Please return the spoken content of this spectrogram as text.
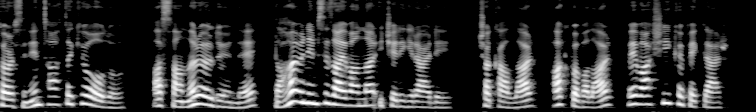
Cersei'nin tahtaki oğlu. Aslanlar öldüğünde daha önemsiz hayvanlar içeri girerdi. Çakallar, akbabalar ve vahşi köpekler.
